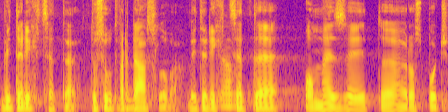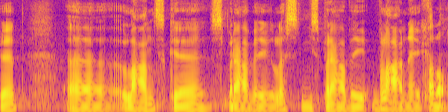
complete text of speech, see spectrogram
Vy tedy chcete, to jsou tvrdá slova, vy tedy chcete omezit eh, rozpočet lánské zprávy, lesní zprávy v Lánech, ano.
